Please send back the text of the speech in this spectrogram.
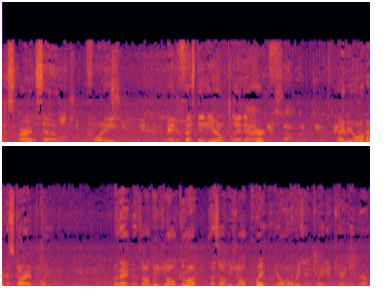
a sperm cell before they manifested here on planet Earth. Like we all got the starting point. But like as long as you don't give up, as long as you don't quit, you'll always enjoy the journey, bro.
